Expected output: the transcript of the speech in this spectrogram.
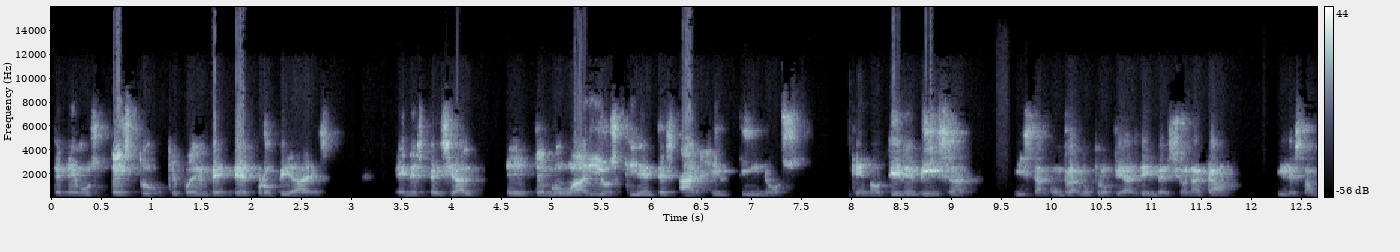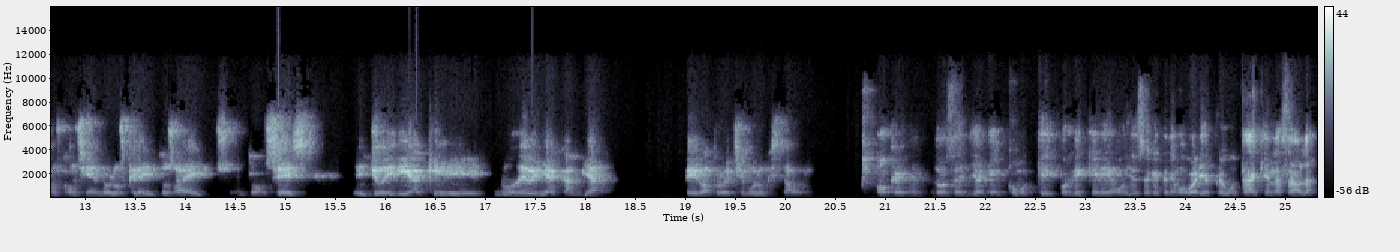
tenemos esto que pueden vender propiedades, en especial eh, tengo varios clientes argentinos que no tienen visa y están comprando propiedades de inversión acá y le estamos concediendo los créditos a ellos. Entonces, eh, yo diría que no debería cambiar, pero aprovechemos lo que está hoy. Ok, entonces ya que como que, porque queremos, yo sé que tenemos varias preguntas aquí en la sala,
